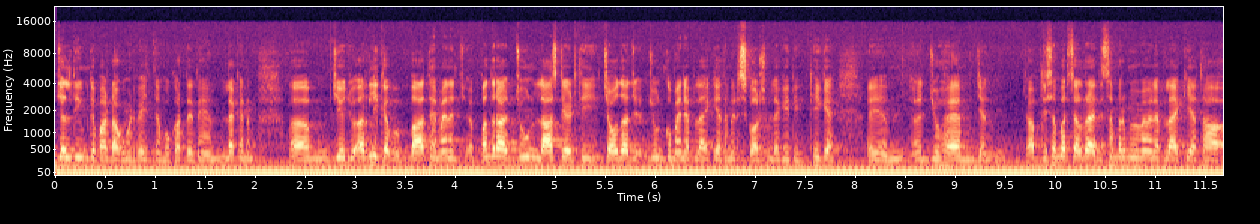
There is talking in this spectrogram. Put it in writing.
जल्दी उनके पास डॉक्यूमेंट भेजते हैं, वो कर देते हैं। लेकिन ये जो अर्ली का बात है, मैंने पंद्रह जून लास्ट डेट थी, चौदह जून को मैंने अप्लाई किया था, मेरी स्कॉलरशिप लगी थी, ठीक है? जो है अब दिसंबर चल रहा है, दिसंबर में मैंने अप्लाई किया था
